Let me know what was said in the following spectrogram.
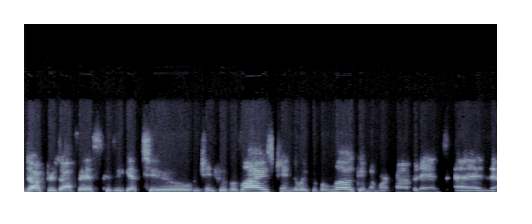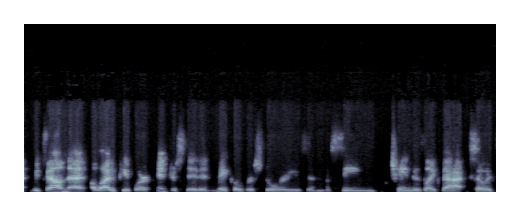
doctor's office because we get to change people's lives, change the way people look, give them more confidence. And we found that a lot of people are interested in makeover stories and seeing changes like that. So it's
